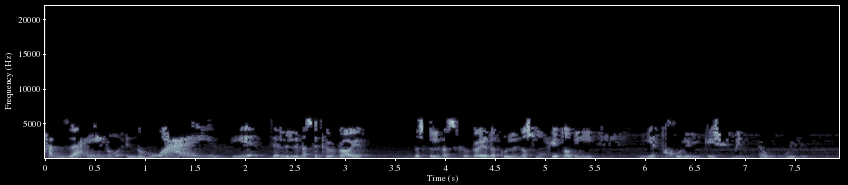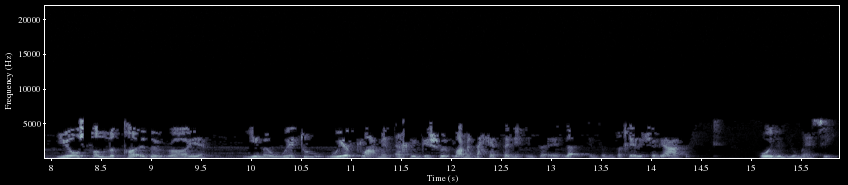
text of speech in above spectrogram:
حمزة عينه إن هو عايز يقتل اللي ماسك الراية. بس اللي ماسك الراية ده كل الناس محيطة بيه. يدخل الجيش من أوله. يوصل لقائد الراية. يموته ويطلع من آخر الجيش ويطلع من الناحية الثانية انت لا أنت متخيل الشجاعه هو دبلوماسي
